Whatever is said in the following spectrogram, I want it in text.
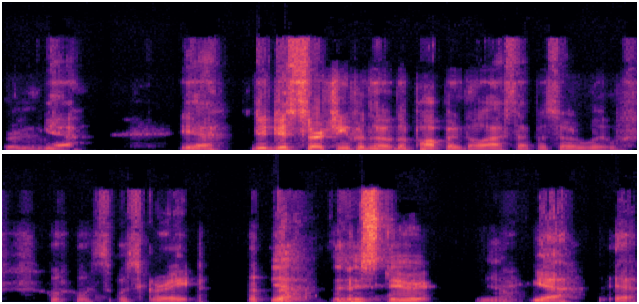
brilliant. yeah, yeah. Ju- Just searching for the the puppet the last episode was was, was great. Yeah, the hysteria. Yeah. Yeah, yeah.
